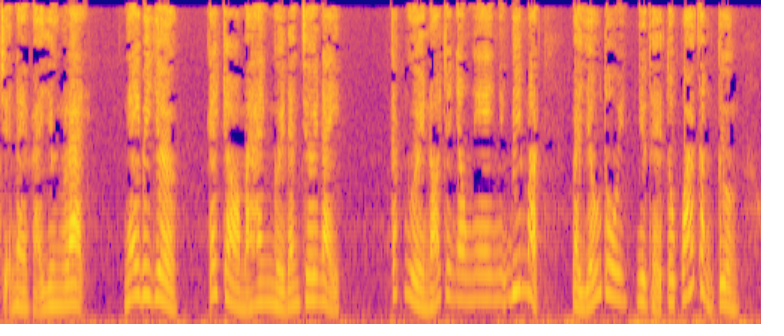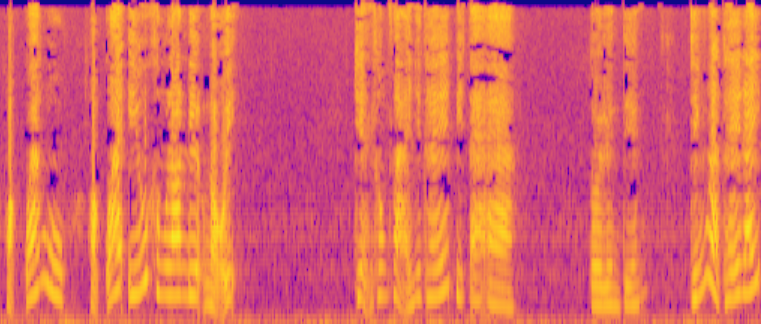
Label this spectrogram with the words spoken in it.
Chuyện này phải dừng lại, ngay bây giờ, cái trò mà hai người đang chơi này, các người nói cho nhau nghe những bí mật và giấu tôi như thể tôi quá thầm tường, hoặc quá ngu, hoặc quá yếu không lon điệu nổi. Chuyện không phải như thế, Pita à. Tôi lên tiếng. Chính là thế đấy.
